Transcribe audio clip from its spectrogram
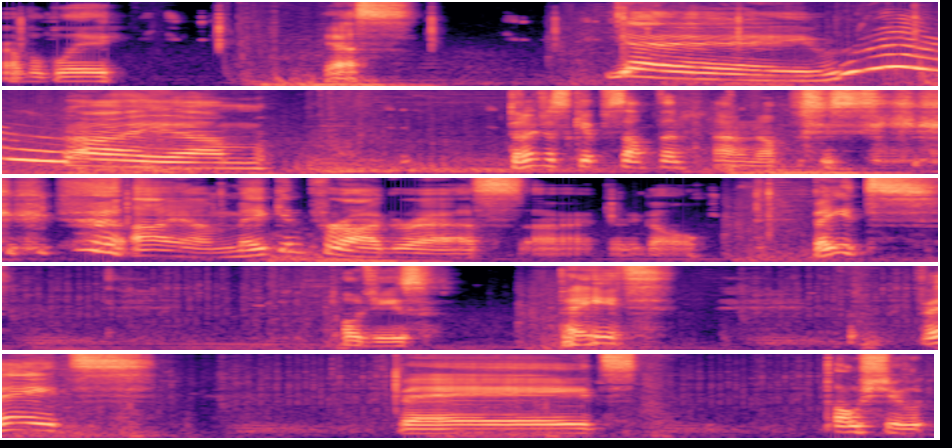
Probably. Yes. Yay! Woo! I am... Um... Did I just skip something? I don't know. I am making progress. Alright, there we go. Bait! Oh, jeez. Bait! Bait! Bait! Oh, shoot.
